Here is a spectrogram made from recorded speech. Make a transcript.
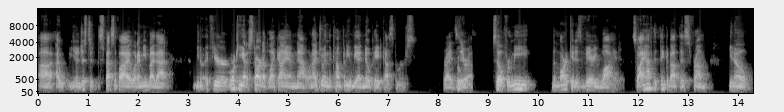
uh, I you know just to specify what I mean by that, you know if you're working at a startup like I am now, when I joined the company, we had no paid customers, right? Zero. So for me, the market is very wide. So I have to think about this from you know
